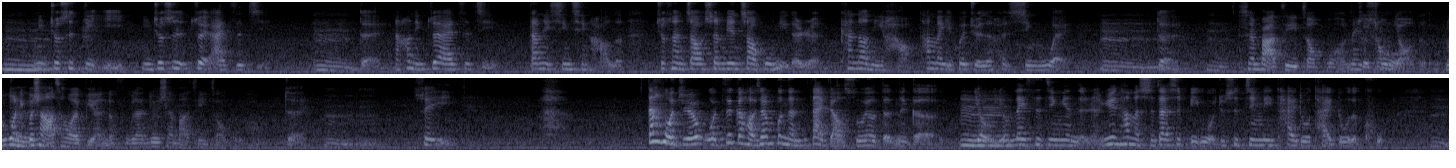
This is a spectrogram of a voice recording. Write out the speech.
嗯，你就是第一，你就是最爱自己。嗯对，然后你最爱自己，当你心情好了，就算照身边照顾你的人看到你好，他们也会觉得很欣慰。嗯，对，嗯，先把自己照顾好是最重要的。如果你不想要成为别人的负担，就先把自己照顾好。对，嗯所以，但我觉得我这个好像不能代表所有的那个嗯有有类似经验的人，因为他们实在是比我就是经历太多太多的苦，嗯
